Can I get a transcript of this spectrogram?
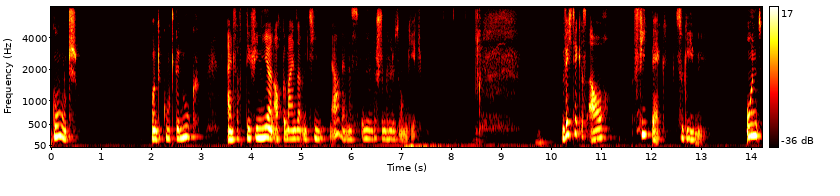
gut und gut genug einfach definieren, auch gemeinsam im Team, ja, wenn es um bestimmte Lösungen geht. Wichtig ist auch, Feedback zu geben und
